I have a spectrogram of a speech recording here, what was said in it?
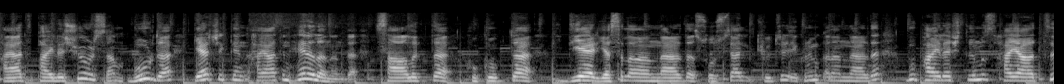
hayatı paylaşıyorsam burada gerçekten hayatın her alanında, sağlıkta, hukukta, diğer yasal alanlarda, sosyal, kültürel, ekonomik alanlarda bu paylaştığımız hayatı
